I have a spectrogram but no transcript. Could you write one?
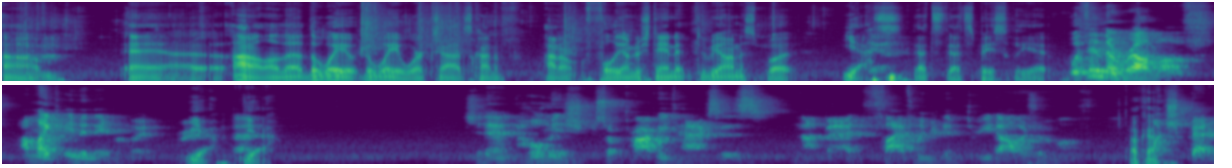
Um, and uh, I don't know the the way the way it works out. It's kind of I don't fully understand it to be honest, but yes, that's that's basically it. Within the realm of, I'm like in the neighborhood. Right? Yeah. Yeah. So then home ins- so property taxes, not bad, five hundred and three dollars a month. Okay. Much better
